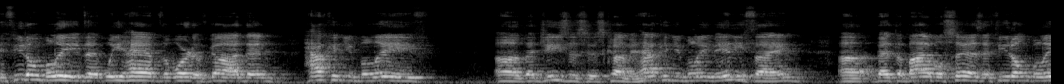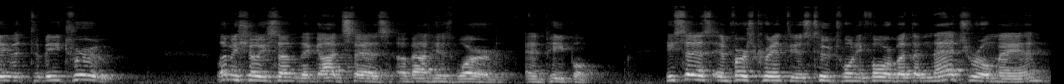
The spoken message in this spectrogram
if you don't believe that we have the Word of God, then how can you believe uh, that Jesus is coming? How can you believe anything uh, that the Bible says if you don't believe it to be true? Let me show you something that God says about His Word and people. He says in 1 Corinthians 2.24, But the natural man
